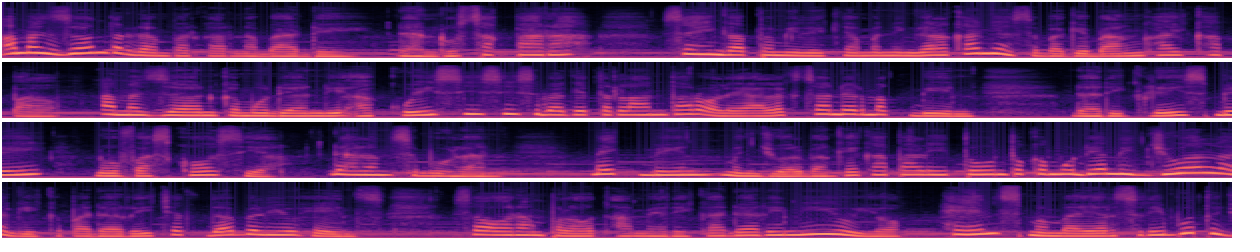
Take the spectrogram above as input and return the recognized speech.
Amazon terdampar karena badai dan rusak parah sehingga pemiliknya meninggalkannya sebagai bangkai kapal. Amazon kemudian diakuisisi sebagai terlantar oleh Alexander McBean dari Grace Bay, Nova Scotia. Dalam sebulan, McBean menjual bangkai kapal itu untuk kemudian dijual lagi kepada Richard W. Haynes, seorang pelaut Amerika dari New York. Haynes membayar 1.750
